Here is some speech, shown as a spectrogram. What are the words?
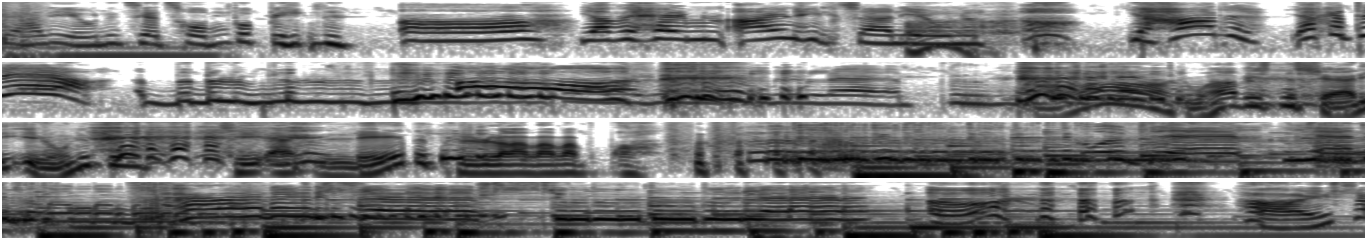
særlig evne til at trumme på benene. Åh, jeg vil have min egen helt særlige evne. Oh, jeg har det. Jeg kan det her. Ah, du har vist en særlig evne, Bing, til at læbe. Åh, Hej så.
